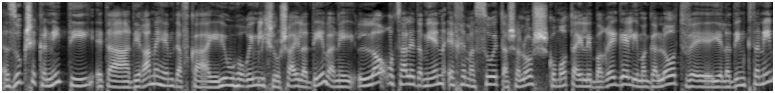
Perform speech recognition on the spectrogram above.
הזוג שקניתי את הדירה מהם דווקא היו הורים לי שלושה ילדים ואני לא רוצה לדמיין איך הם עשו את השלוש קומות האלה ברגל עם עגלות וילדים קטנים,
